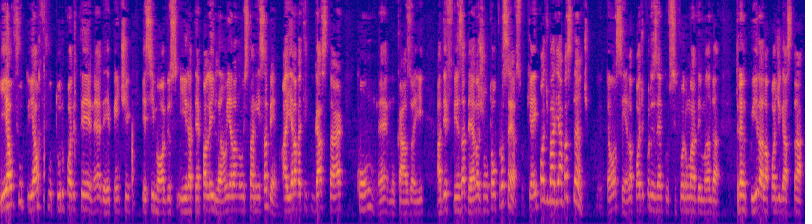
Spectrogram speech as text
e ao, e ao futuro pode ter, né, de repente, esse imóvel ir até para leilão e ela não está nem sabendo. Aí ela vai ter que gastar com, né, no caso aí, a defesa dela junto ao processo, que aí pode variar bastante. Então, assim, ela pode, por exemplo, se for uma demanda tranquila, ela pode gastar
